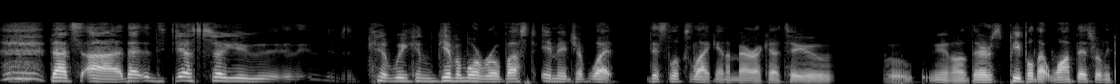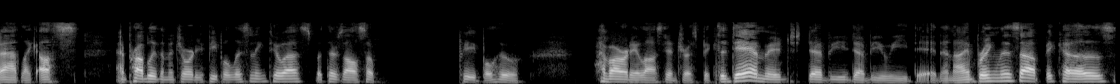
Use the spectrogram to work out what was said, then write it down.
that's uh, that just so you can, we can give a more robust image of what this looks like in America. To you know, there's people that want this really bad, like us, and probably the majority of people listening to us. But there's also people who have already lost interest because the damage WWE did. And I bring this up because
